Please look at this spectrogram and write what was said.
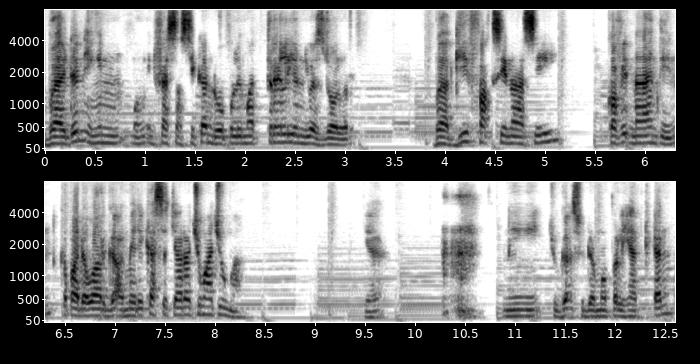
Biden ingin menginvestasikan 25 triliun US dollar bagi vaksinasi COVID-19 kepada warga Amerika secara cuma-cuma. Ya, ini juga sudah memperlihatkan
